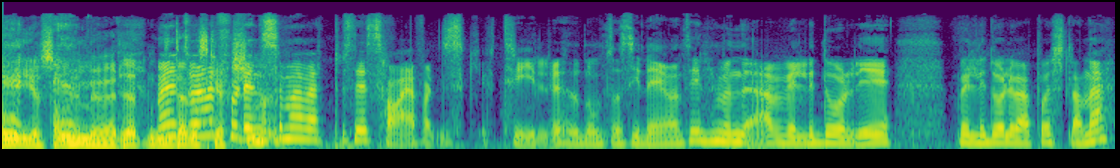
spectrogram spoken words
Så mye sånn humør i denne, Men denne den sketsjen. som har vært Det sa jeg faktisk tidligere, så dumt å si det en gang til, men det er veldig dårlig, veldig dårlig vær på Østlandet.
